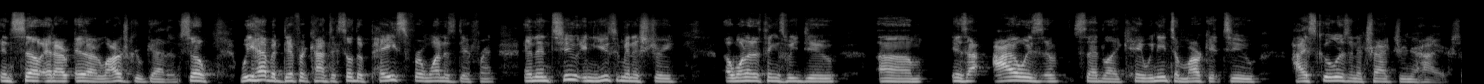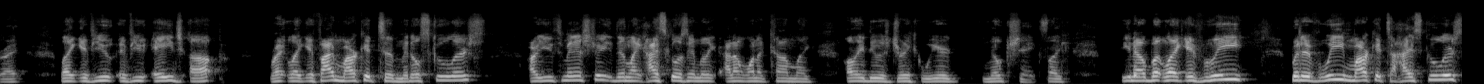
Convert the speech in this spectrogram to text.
and so at our at our large group gathering. So we have a different context. So the pace for one is different. And then two in youth ministry uh, one of the things we do um, is I, I always have said like hey we need to market to high schoolers and attract junior hires right? Like if you if you age up right like if i market to middle schoolers our youth ministry then like high schoolers gonna be like i don't want to come like all they do is drink weird milkshakes. Like you know but like if we but if we market to high schoolers,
